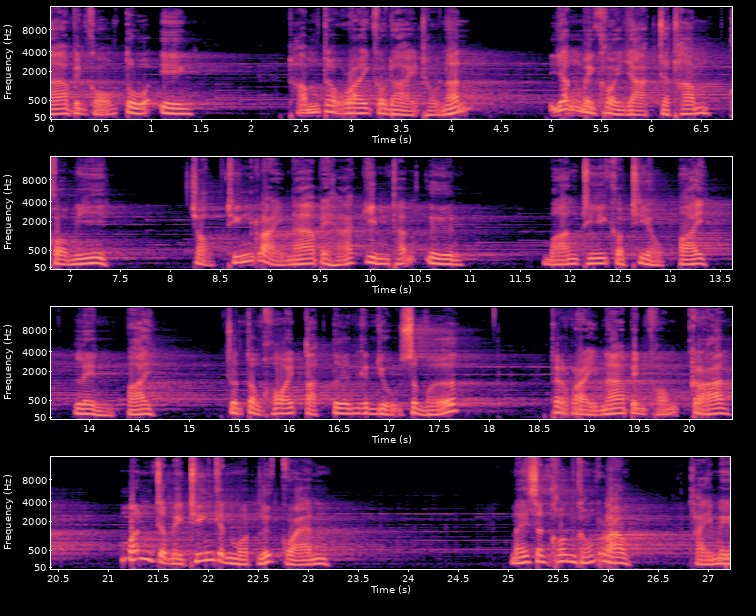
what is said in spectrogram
นาเป็นของตัวเองทำเท่าไรก็ได้เท่านั้น ยังไม่ค่อยอยากจะทำก็มี ชอบทิ้งไร่นาไปหากินทางอื่น บางทีก็เที่ยวไป เล่นไป จนต้องคอยตักเตือนกันอยู่เสมอ ถ้าไร่นาเป็นของกลาง มันจะไม่ทิ้งกันหมดหรือแกวนในสังคมของเราใครไม่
